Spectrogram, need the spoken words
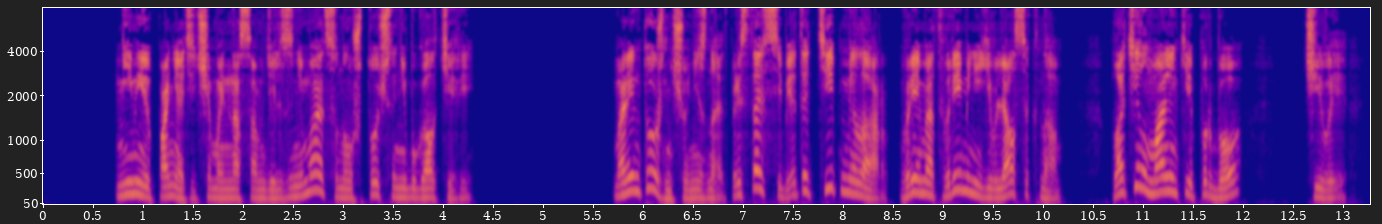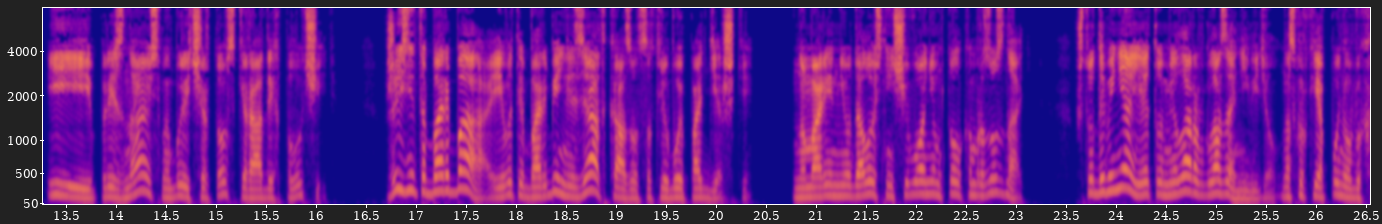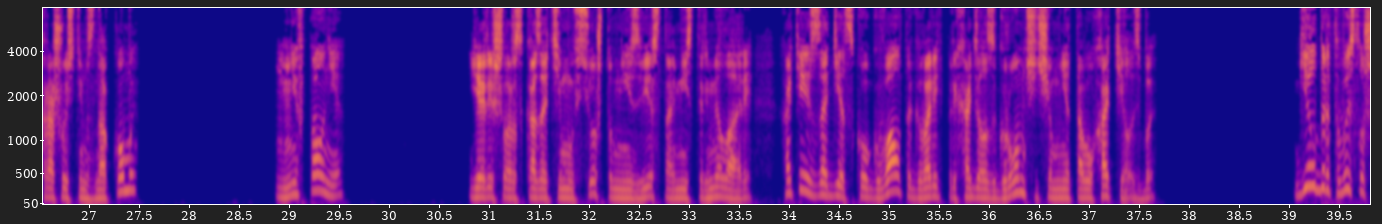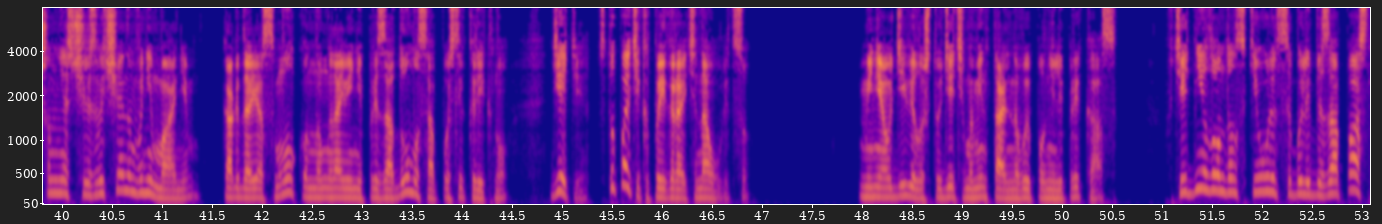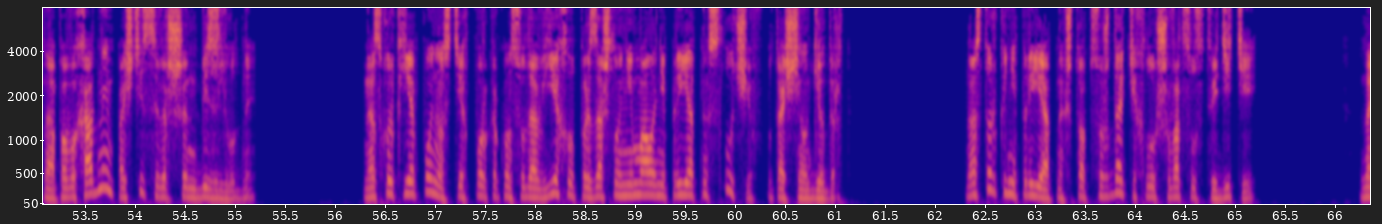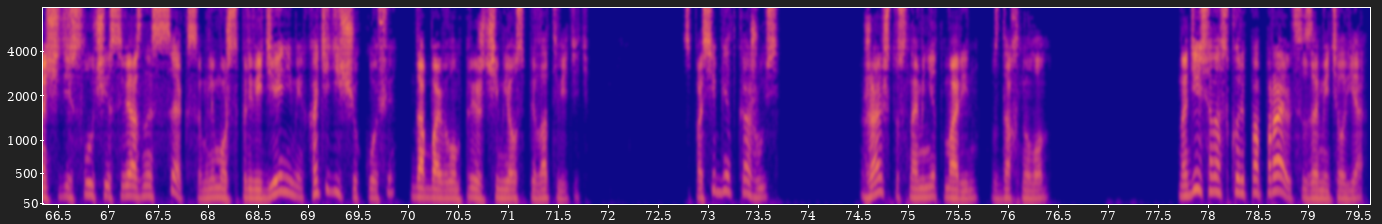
Не имею понятия, чем они на самом деле занимаются, но уж точно не бухгалтерией. Марин тоже ничего не знает. Представь себе, этот тип Милар время от времени являлся к нам. Платил маленькие пурбо, чивые, и, признаюсь, мы были чертовски рады их получить. Жизнь — это борьба, и в этой борьбе нельзя отказываться от любой поддержки. Но Марин не удалось ничего о нем толком разузнать. Что до меня, я этого Милара в глаза не видел. Насколько я понял, вы хорошо с ним знакомы? Не вполне. Я решил рассказать ему все, что мне известно о мистере Миларе, хотя из-за детского гвалта говорить приходилось громче, чем мне того хотелось бы. Гилберт выслушал меня с чрезвычайным вниманием. Когда я смолк, он на мгновение призадумался, а после крикнул. «Дети, ступайте-ка поиграйте на улицу». Меня удивило, что дети моментально выполнили приказ. В те дни лондонские улицы были безопасны, а по выходным почти совершенно безлюдны. Насколько я понял, с тех пор, как он сюда въехал, произошло немало неприятных случаев, уточнил Гилберт. Настолько неприятных, что обсуждать их лучше в отсутствии детей. Значит, эти случаи связаны с сексом или, может, с привидениями. Хотите еще кофе? Добавил он, прежде чем я успел ответить. Спасибо, не откажусь. Жаль, что с нами нет Марин, вздохнул он. Надеюсь, она вскоре поправится, заметил я.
